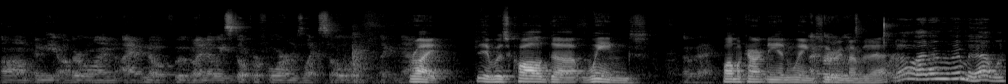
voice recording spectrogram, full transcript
um, and the other one I have no clue, but I know he still performs like solo, like now. Right. It was called uh, Wings. Okay. Paul McCartney and Wings. I've You remember that? No, I don't remember that one.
